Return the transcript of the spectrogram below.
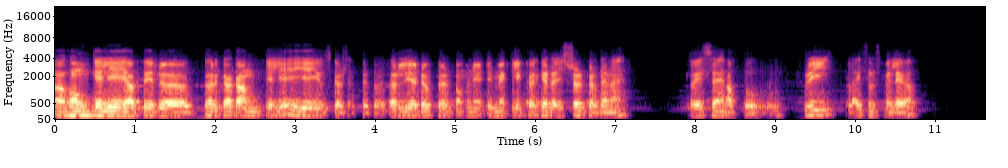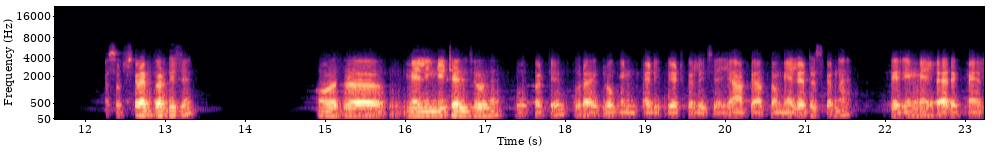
होम के लिए या फिर घर का काम के लिए ये यूज़ कर सकते हो। तो अर्ली एडोप्टर कम्युनिटी में क्लिक करके रजिस्टर कर देना है। तो इससे आपको फ्री लाइसेंस मिलेगा। सब्सक्राइब कर दीजिए। और मेलिंग डिटेल जो है, वो करके पूरा एक लॉगिन आईडी क्रिएट कर लीजिए। यहाँ पे आपका मेल एड्रेस करना है, फिर email direct mail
